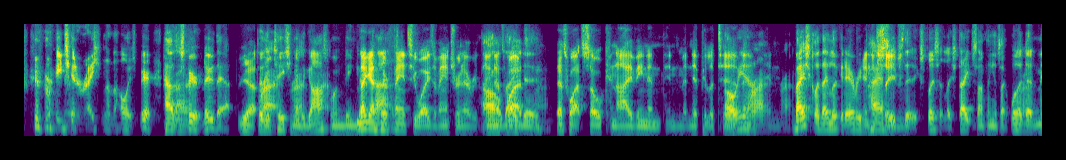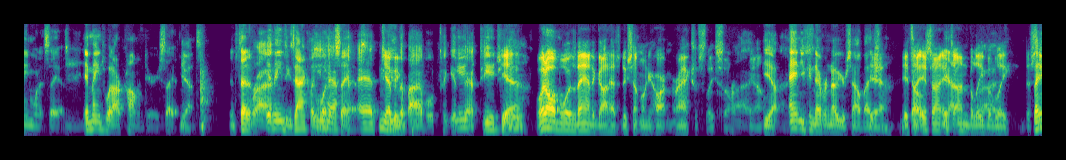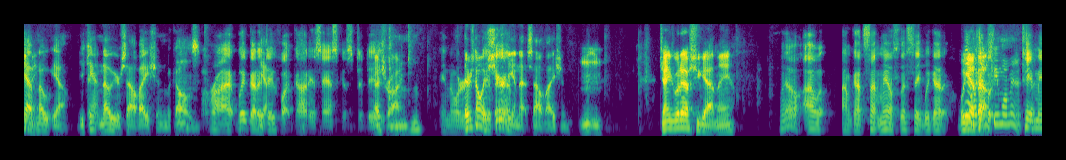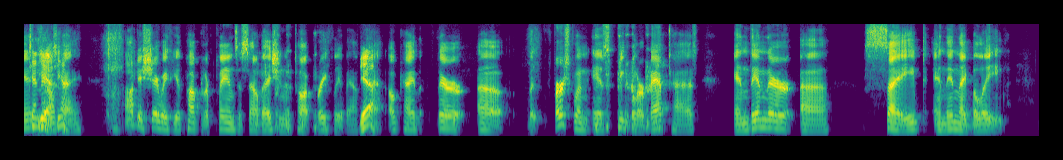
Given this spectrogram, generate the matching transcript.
Regeneration of the Holy Spirit. How does the Spirit do that? yeah. Through Right, the teaching of the right, right. gospel and being They got their fancy ways of answering everything. Oh, that's they why it's, do. that's why it's so conniving and, and manipulative. Oh, and- yeah. Right. and- Right. Basically, they look at every passage that explicitly states something and say, "Well, it Right. doesn't mean what it says. Mm. It means what our commentary says." Yeah. Means." Instead of Right. it means exactly You what it have says. to add to Yeah, the Bible to get You- that you teaching. Yeah. do. Well, it all boils down to God has to do something on your heart miraculously. So, Right. you know, yeah, Right. and you can So- never know your salvation. yeah, it's because- it's un- it's yeah. unbelievably They have deceiving. no, yeah, you can't know your salvation because Right. We've got to Yeah. do what God has asked us to do. That's right. Mhm. In order there's to no do assurity that. in that salvation. Mm-mm. James, what else you got, man? Well, I, w- I've got something else. Let's see. We got We yeah, got we got about a few more minutes. 10 minutes. Ten minutes, yeah. Okay. I'll just share with you the popular plans of salvation and talk briefly about Yeah. that. Okay. There, uh, the first one is people are baptized and then they're uh, saved and then they believe.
